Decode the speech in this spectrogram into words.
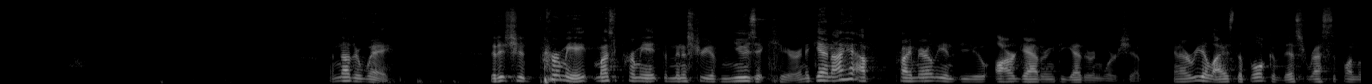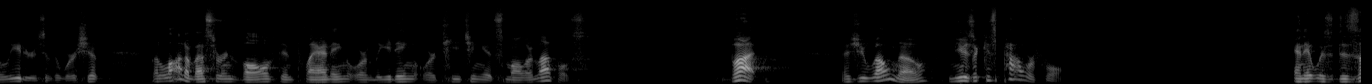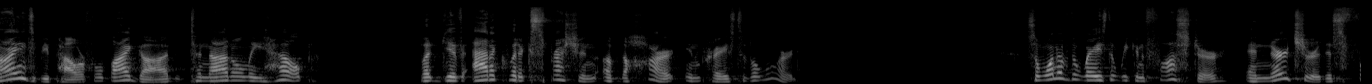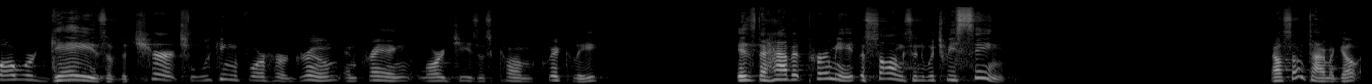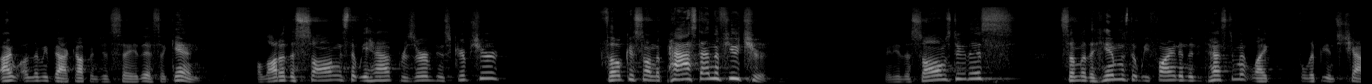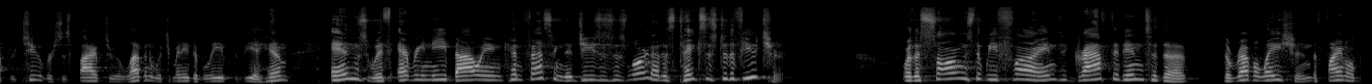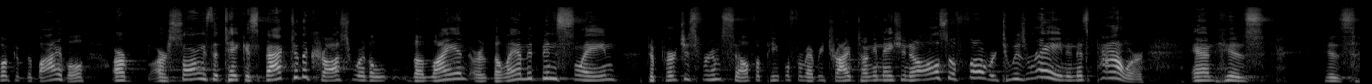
Another way that it should permeate, must permeate the ministry of music here. And again, I have primarily in view our gathering together in worship. And I realize the bulk of this rests upon the leaders of the worship but a lot of us are involved in planning or leading or teaching at smaller levels. But, as you well know, music is powerful. And it was designed to be powerful by God to not only help, but give adequate expression of the heart in praise to the Lord. So, one of the ways that we can foster and nurture this forward gaze of the church looking for her groom and praying, Lord Jesus, come quickly, is to have it permeate the songs in which we sing. Now, some time ago, I, let me back up and just say this. Again, a lot of the songs that we have preserved in Scripture focus on the past and the future. Many of the Psalms do this. Some of the hymns that we find in the New Testament, like Philippians chapter 2, verses 5 through 11, which many believe to be a hymn, ends with every knee bowing and confessing that Jesus is Lord. That takes us to the future. Or the songs that we find grafted into the, the Revelation, the final book of the Bible, are, are songs that take us back to the cross where the, the lion or the lamb had been slain to purchase for himself a people from every tribe, tongue, and nation, and also forward to his reign and his power and his, his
